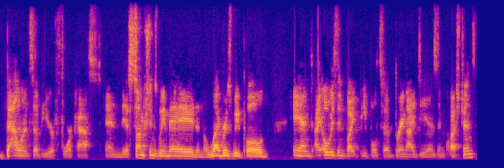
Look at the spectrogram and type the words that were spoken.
balance of year forecast and the assumptions we made and the levers we pulled. And I always invite people to bring ideas and questions.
